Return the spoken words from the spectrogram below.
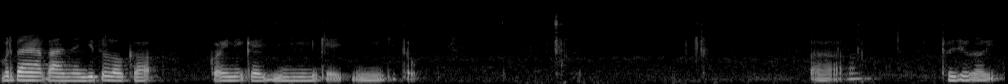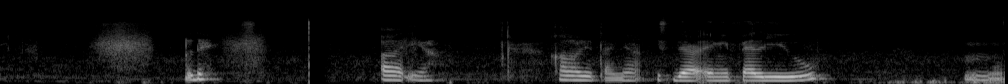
bertanya-tanya gitu loh kok kok ini kayak gini ini kayak gini gitu. Uh, itu aja kali. Udah deh. Uh, iya. Kalau ditanya is there any value? Hmm,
